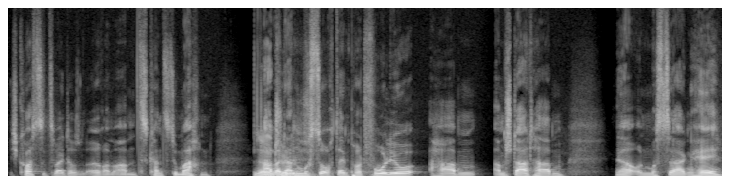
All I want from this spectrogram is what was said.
ich koste 2000 Euro am Abend. Das kannst du machen. Ja, Aber dann natürlich. musst du auch dein Portfolio haben, am Start haben, ja, und musst sagen, hey,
